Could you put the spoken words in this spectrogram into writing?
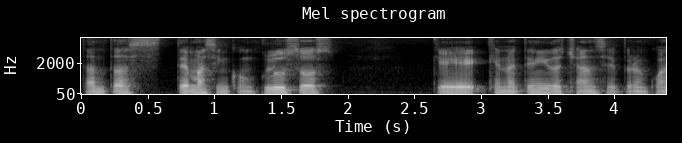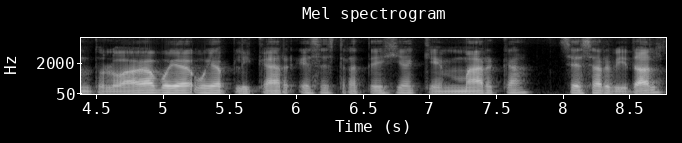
tantos temas inconclusos que, no he tenido chance, pero en cuanto lo haga voy a, voy a aplicar esa estrategia que marca César Vidal.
